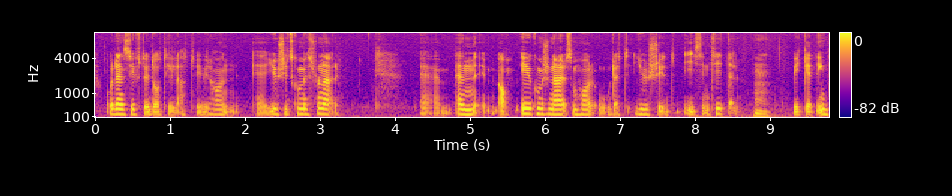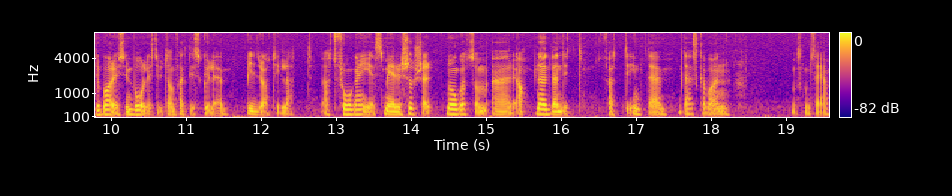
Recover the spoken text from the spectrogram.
Och den syftar ju då till att vi vill ha en eh, djurskyddskommissionär. Eh, en ja, EU-kommissionär som har ordet djurskydd i sin titel. Mm. Vilket inte bara är symboliskt utan faktiskt skulle bidra till att, att frågan ges mer resurser. Något som är ja, nödvändigt för att inte det här ska vara en, vad ska man säga,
